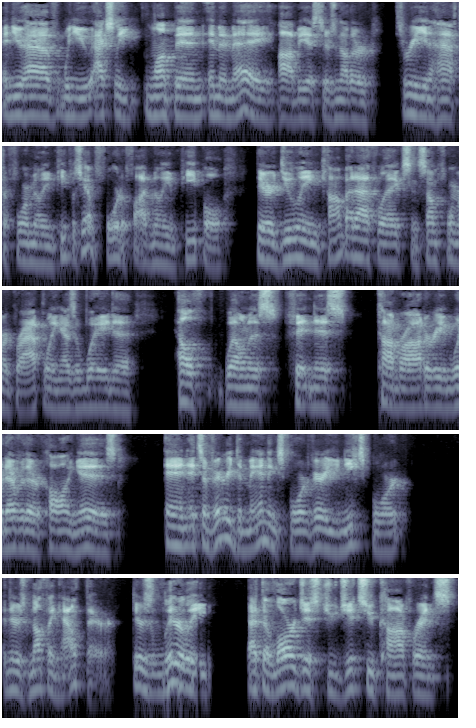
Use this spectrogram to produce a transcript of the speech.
And you have, when you actually lump in MMA hobbyists, there's another three and a half to four million people. So you have four to five million people that are doing combat athletics and some form of grappling as a way to health, wellness, fitness, camaraderie, whatever their calling is. And it's a very demanding sport, very unique sport. And there's nothing out there. There's literally at the largest jujitsu conference,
